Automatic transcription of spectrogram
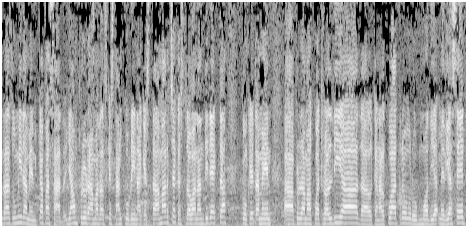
resumidament, què ha passat? Hi ha un programa dels que estan cobrint aquesta marxa que es troben en directe, concretament uh, programa 4 al dia del Canal 4, grup Mediaset.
